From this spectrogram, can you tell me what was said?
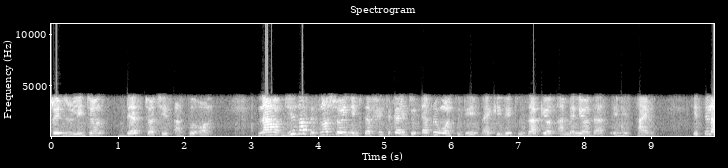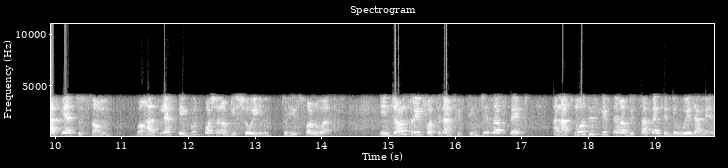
strange religions, dead churches, and so on. Now, Jesus is not showing himself physically to everyone today like he did to Zacchaeus and many others in his time. He still appears to some, but has left a good portion of the showing to his followers. In John 3 14 and 15, Jesus said, And as Moses lifted up the serpent in the wilderness,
